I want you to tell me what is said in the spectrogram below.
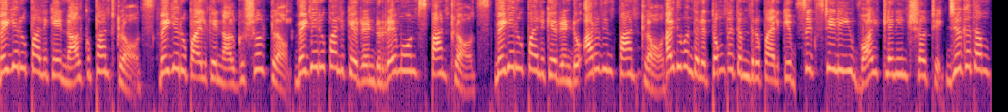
వెయ్యి రూపాయలకే నాలుగు ప్యాంట్ క్లాత్స్ వెయ్యి రూపాయలకే నాలుగు షర్ట్ క్లాత్ వెయ్యి రూపాయలకే రెండు రేమోన్స్ ప్యాంట్ క్లాత్స్ వెయ్యి రూపాయలకే రెండు అరవింద్ ప్యాంట్ క్లాత్ ఐదు వందల తొంభై తొమ్మిది రూపాయలకి sixty lea white linen shirt. Jagadamba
